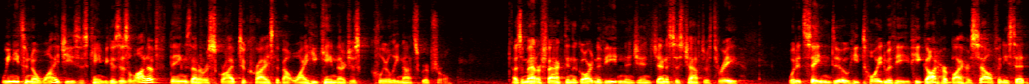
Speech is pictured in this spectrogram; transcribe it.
We need to know why Jesus came because there's a lot of things that are ascribed to Christ about why he came that are just clearly not scriptural. As a matter of fact, in the Garden of Eden in Genesis chapter 3, what did Satan do? He toyed with Eve. He got her by herself and he said,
